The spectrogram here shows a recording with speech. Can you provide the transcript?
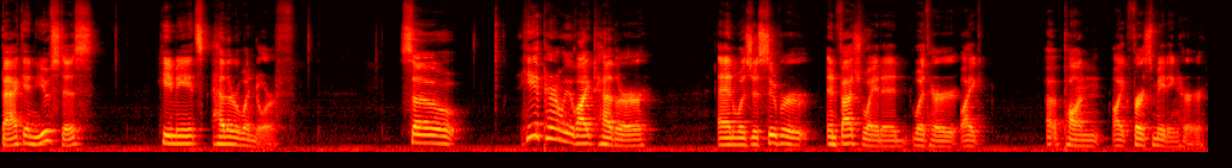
Back in Eustis, he meets Heather Wendorf. So he apparently liked Heather and was just super infatuated with her like upon like first meeting her.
